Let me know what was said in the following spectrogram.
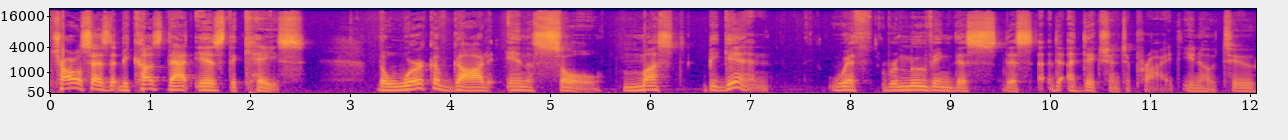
Charles says that because that is the case, the work of God in a soul must begin with removing this, this addiction to pride, you know, to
